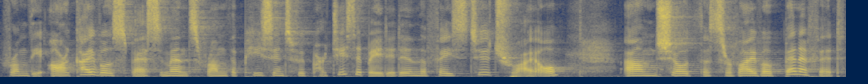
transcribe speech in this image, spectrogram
from the archival specimens from the patients who participated in the phase two trial um, showed the survival benefit.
